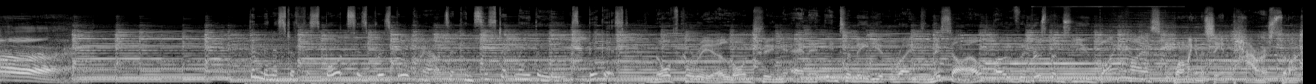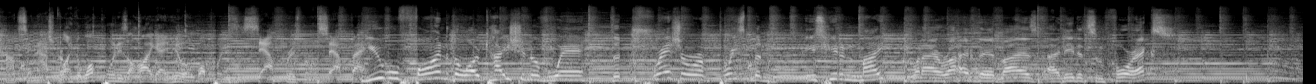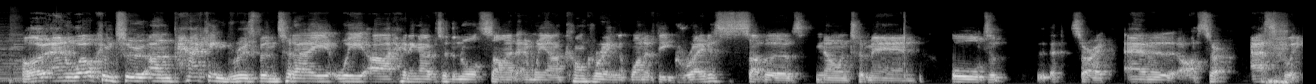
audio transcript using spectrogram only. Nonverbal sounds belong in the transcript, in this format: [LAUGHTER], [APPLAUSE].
Ah. The Minister for Sport says Brisbane crowds are consistently the league's biggest. North Korea launching an intermediate range missile over Brisbane's new bike hire scheme. What am I going to see in Paris that I can't see in Ashburn? Like, at what point is it Highgate Hill? At what point is it South Brisbane or South Bank? You will find the location of where the treasure of Brisbane is hidden, mate. When I arrived, they advised I needed some 4X. Hello and welcome to Unpacking Brisbane. Today we are heading over to the north side and we are conquering one of the greatest suburbs known to man. All to, sorry, and uh, oh, sorry, Aspley.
